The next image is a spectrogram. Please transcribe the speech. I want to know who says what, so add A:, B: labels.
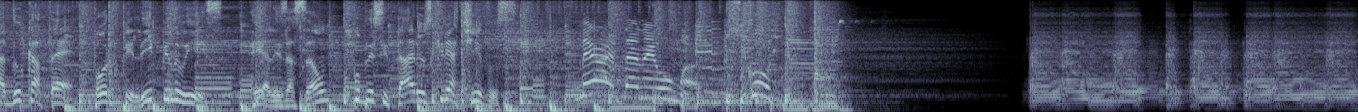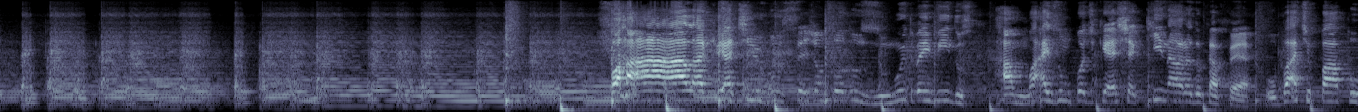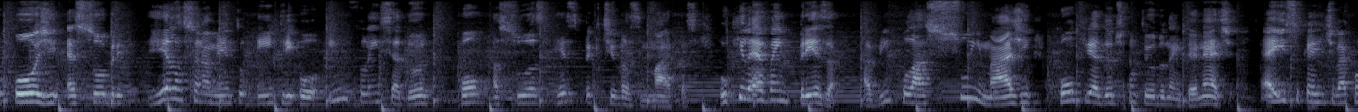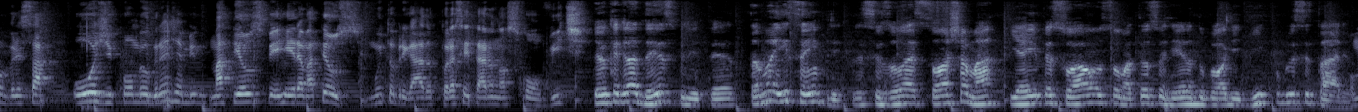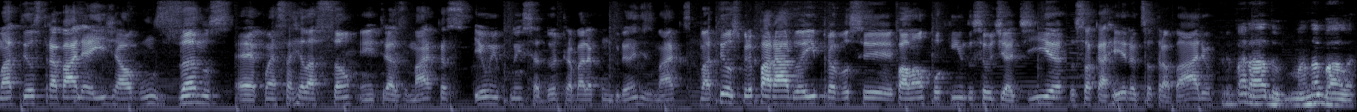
A: Hora do Café, por Felipe Luiz. Realização Publicitários Criativos.
B: Merda nenhuma! Desculpa! Fala, criativos! Sejam todos muito bem-vindos a mais um podcast aqui na Hora do Café. O bate-papo hoje é sobre relacionamento entre o influenciador com as suas respectivas marcas. O que leva a empresa a vincular sua imagem com o criador de conteúdo na internet? É isso que a gente vai conversar hoje com o meu grande amigo Matheus Ferreira. Matheus, muito obrigado por aceitar o nosso convite.
C: Eu que agradeço, Felipe. É, tamo aí sempre. Precisou é só chamar. E aí, pessoal, eu sou o Matheus Ferreira do blog Geek Publicitário.
B: O Matheus trabalha aí já há alguns anos é, com essa relação entre as marcas e o influenciador, trabalha com grandes marcas. Matheus, preparado aí para você falar um pouquinho do seu dia a dia, da sua carreira, do seu trabalho?
C: Preparado, manda bala.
